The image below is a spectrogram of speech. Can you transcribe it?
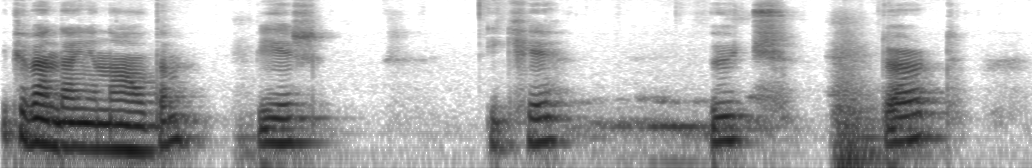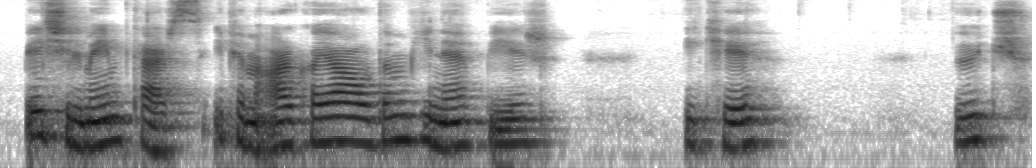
İpi benden yana aldım. 1 2 3 4 5 ilmeğim ters. İpimi arkaya aldım. Yine 1 2 3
